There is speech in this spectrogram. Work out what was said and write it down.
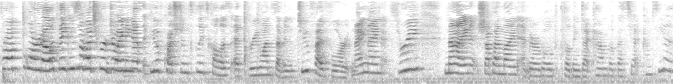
from Porto. Thank you so much for joining us. If you have questions, please call us at 317-254-9939. Shop online at marigoldclothing.com. But best yet, come see us.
